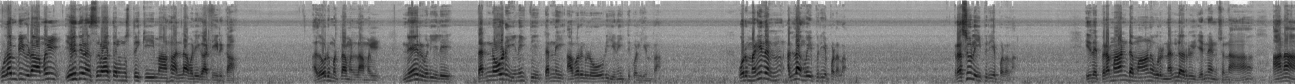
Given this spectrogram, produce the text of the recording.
குழம்பி விடாமல் எதிர சிராத்தல் முஸ்தகீமாக அல்லாஹ் வழிகாட்டியிருக்கான். அதோடு மட்டுமல்லாமல் நேர் வழியிலே தன்னோடு இணைத்து தன்னை அவர்களோடு இணைத்து கொள்கின்றான். ஒரு மனிதன் அல்லாஹுவை பிரியப்படலாம். ரசூலை பிரியப்படலாம். இதில் பிரமாண்டமான ஒரு நல்லருள் என்னன்னு சொன்னால் ஆனால்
